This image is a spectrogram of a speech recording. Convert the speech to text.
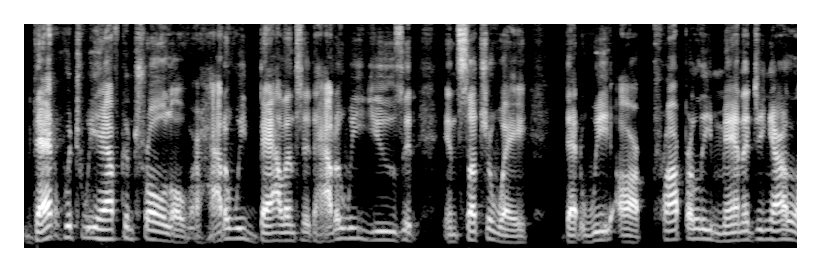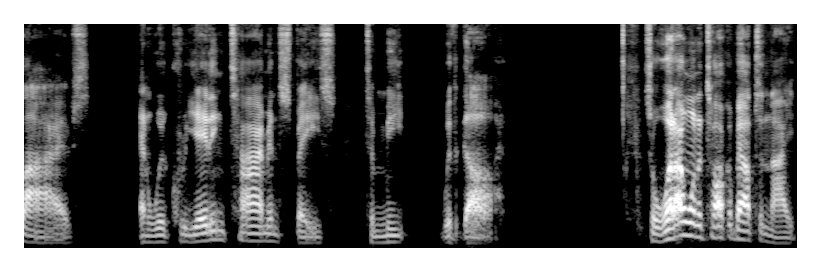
that which we have control over, how do we balance it? How do we use it in such a way that we are properly managing our lives and we're creating time and space to meet with God? So, what I want to talk about tonight,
